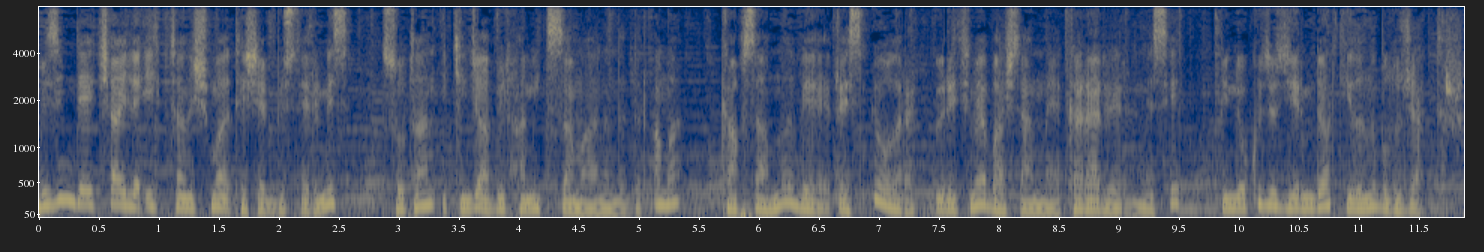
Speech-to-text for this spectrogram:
Bizim de çayla ilk tanışma teşebbüslerimiz Sultan II. Abdülhamit zamanındadır ama kapsamlı ve resmi olarak üretime başlanmaya karar verilmesi 1924 yılını bulacaktır.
